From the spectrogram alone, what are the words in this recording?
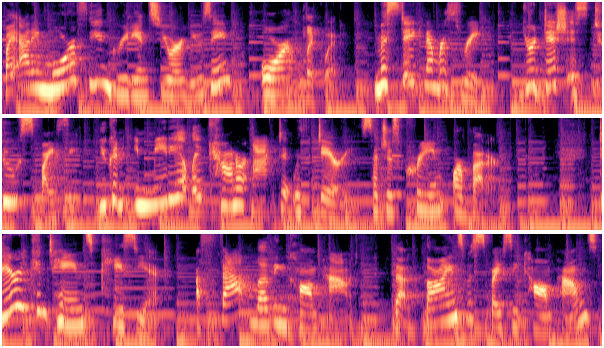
by adding more of the ingredients you are using or liquid. Mistake number three, your dish is too spicy. You can immediately counteract it with dairy, such as cream or butter. Dairy contains casein, a fat-loving compound that binds with spicy compounds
